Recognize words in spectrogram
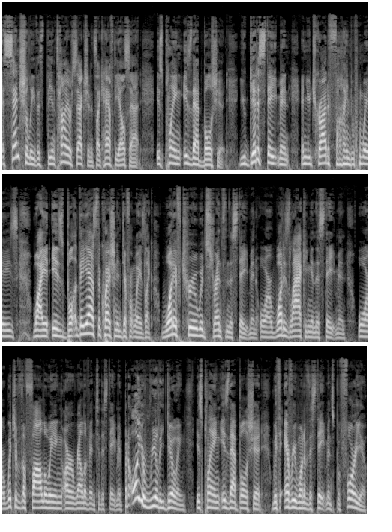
essentially the, the entire section. It's like half the LSAT is playing. Is that bullshit? You get a statement and you try to find ways why it is. Bu- they ask the question in different ways, like what if true would strengthen the statement, or what is lacking in the statement, or which of the following are relevant to the statement. But all you're really doing is playing is that bullshit with every one of the statements before you.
